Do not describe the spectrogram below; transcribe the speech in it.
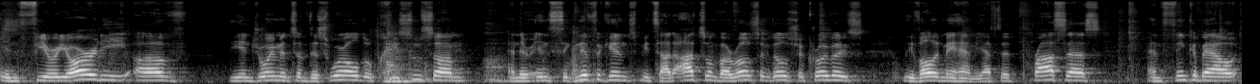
inferiority of the enjoyments of this world, upchisusam, and their insignificance, mitzad atzom varos those shekroves livalid mehem. You have to process and think about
